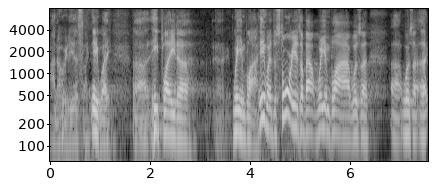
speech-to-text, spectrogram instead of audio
I know who it is. Anyway, he played William Bligh. Anyway, the story is about William Bligh was a was a,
